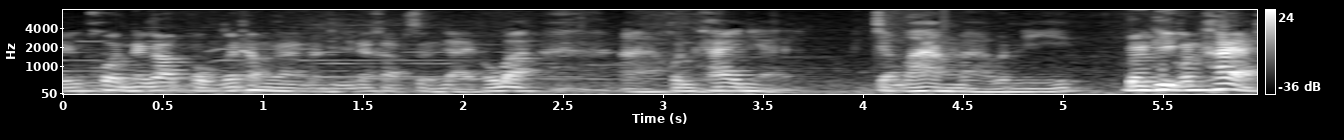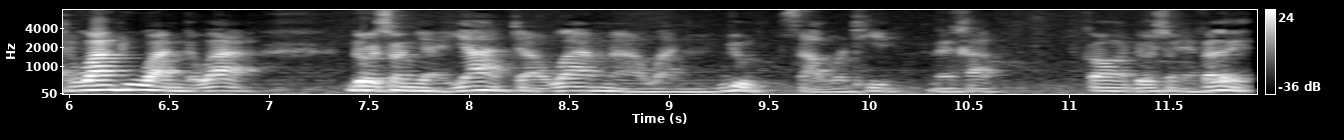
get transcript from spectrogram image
ลาย ๆ คนนะครับ ผมก็ทำงานวันนี้นะครับ ส่วนใหญ่เพราะว่าอ่าคนไข้เนี่ยจะว่างมาวันนี้ บางทีคนไข้อาจจะว่างทุกวันแต่ว่า โดยส่วนใหญ่ญาติจะว่างมาวันหยุดเสาร์อาทิตย์นะครับก็โดยส่วนใหญ่ก็เลย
